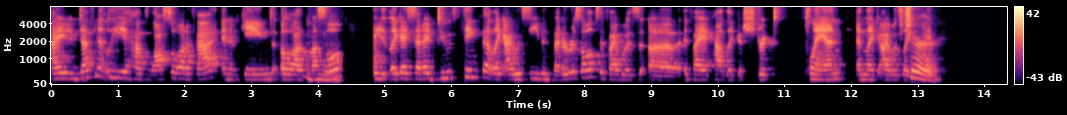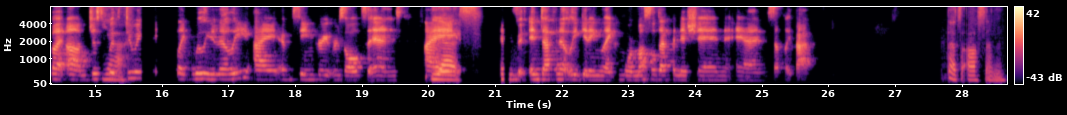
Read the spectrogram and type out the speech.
I definitely have lost a lot of fat and have gained a lot of muscle. Mm-hmm. I, like I said, I do think that like I would see even better results if I was uh if I had like a strict plan and like I was like sure. I, but um just yeah. with doing like willy nilly, I am seeing great results and I yes. Am, am definitely getting like more muscle definition and stuff like that. That's awesome.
